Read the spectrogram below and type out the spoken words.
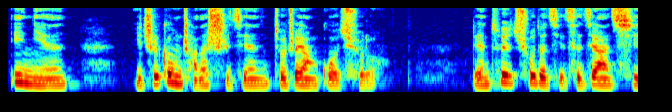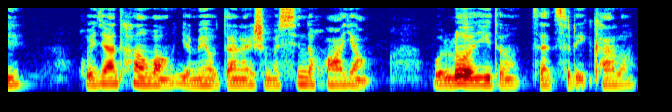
一年，以至更长的时间就这样过去了。连最初的几次假期，回家探望也没有带来什么新的花样。我乐意的再次离开了。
